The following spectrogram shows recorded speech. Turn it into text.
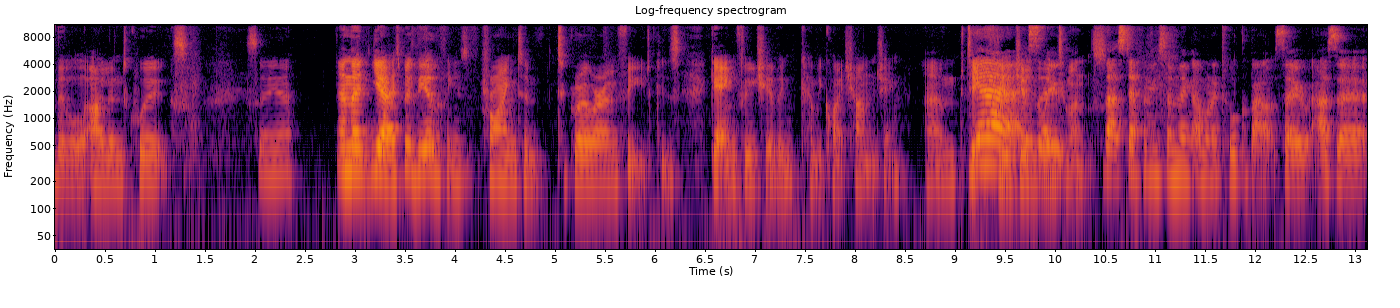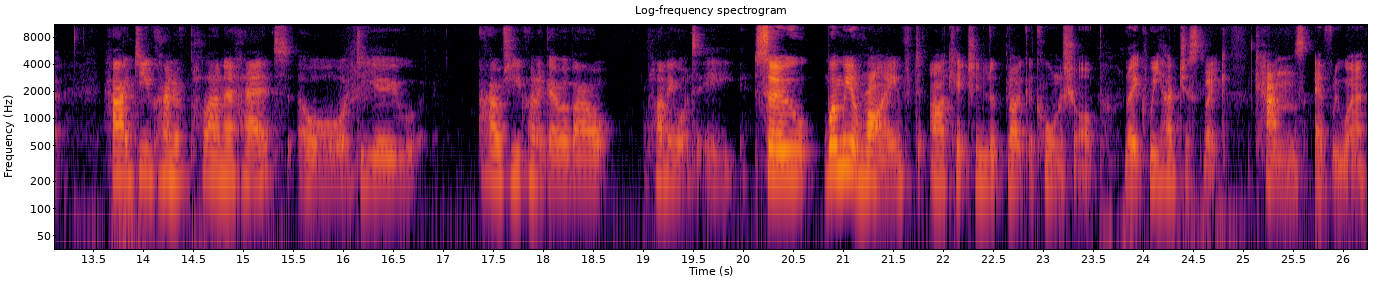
little island quirks. So yeah. And then yeah, I suppose the other thing is trying to to grow our own food because getting food shipping can be quite challenging, um, particularly Yeah, during the winter months. That's definitely something I want to talk about. So, as a, how do you kind of plan ahead, or do you, how do you kind of go about planning what to eat? So when we arrived, our kitchen looked like a corner shop. Like we had just like cans everywhere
